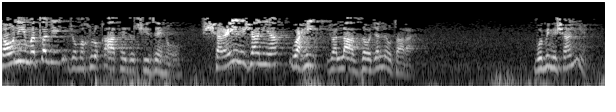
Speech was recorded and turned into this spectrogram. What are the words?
کونی مطلب یہ جو مخلوقات ہیں، جو چیزیں ہیں وہ۔ شرعی نشانیاں وہی جو اللہ عز و جل نے اتارا ہے۔ وہ بھی نشانی ہے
